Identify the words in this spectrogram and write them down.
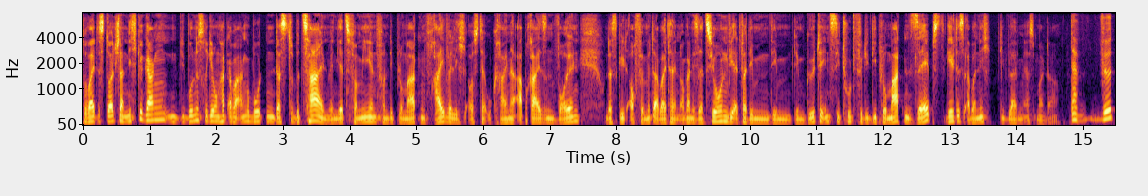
Soweit ist Deutschland nicht gegangen. Die Bundesregierung hat aber angeboten, das zu bezahlen, wenn jetzt Familien von Diplomaten freiwillig aus der Ukraine abreisen wollen. Und das gilt auch für Mitarbeiter in Organisationen wie etwa dem, dem, dem Goethe-Institut. Für die Diplomaten selbst gilt es aber nicht. Die bleiben erstmal da. Da wird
